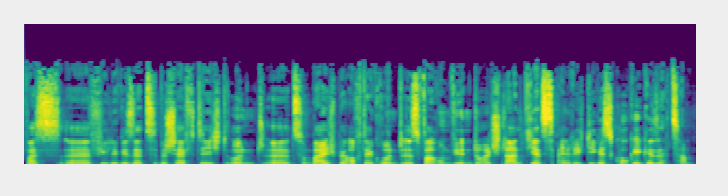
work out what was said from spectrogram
was äh, viele Gesetze beschäftigt und äh, zum Beispiel auch der Grund ist, warum wir in Deutschland jetzt ein richtiges Cookie-Gesetz haben.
